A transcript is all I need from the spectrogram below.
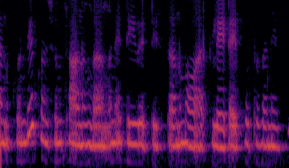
అనుకోండి కొంచెం స్నానం కాగానే టీ పెట్టిస్తాను. మా వారికి లేట్ అయిపోతుంది అనేసి.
